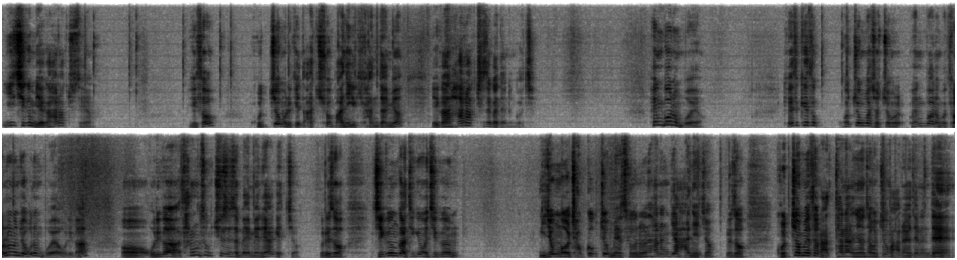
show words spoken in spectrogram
이 지금 얘가 하락 추세야. 그래서 고점을 이렇게 낮춰 만약 이렇게 간다면 얘가 하락 추세가 되는 거지. 횡보는 뭐예요? 계속 계속 고점과 저점을 횡보하는 거야. 결론적으로는 뭐야 우리가? 어 우리가 상승 추세에서 매매를 해야겠죠. 그래서 지금 같은 경우 지금 이 종목을 적극적 매수는 하는 게 아니죠. 그래서 고점에서 나타나는 현상을 좀 알아야 되는데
